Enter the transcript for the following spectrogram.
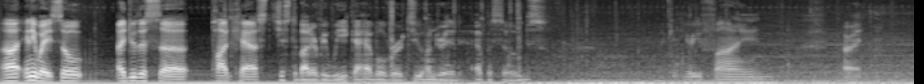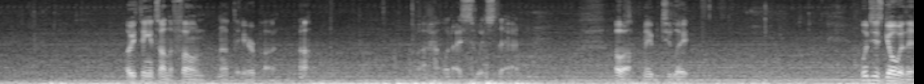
Uh, anyway, so I do this uh, podcast just about every week. I have over 200 episodes. I can hear you fine. All right. Oh, you think it's on the phone, not the AirPod? Huh. Well, how would I switch that? Oh well, maybe too late. We'll just go with it.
